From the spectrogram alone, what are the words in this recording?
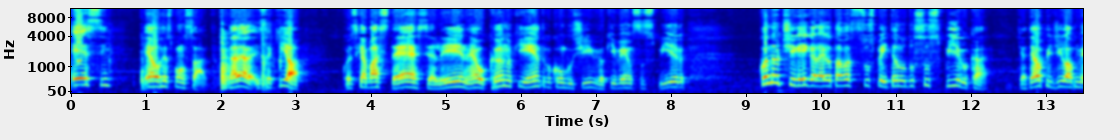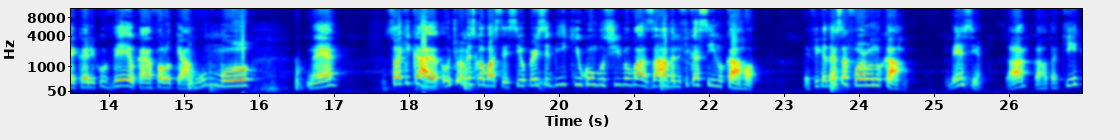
esse é o responsável. Galera, isso aqui, ó, coisa que abastece ali, né, o cano que entra o combustível, aqui vem o suspiro. Quando eu tirei, galera, eu tava suspeitando do suspiro, cara. Que até eu pedi lá pro mecânico ver, o cara falou que arrumou, né? Só que, cara, a última vez que eu abasteci, eu percebi que o combustível vazava, ele fica assim no carro, ó. Ele fica dessa forma no carro. Bem assim, tá? O carro tá aqui.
